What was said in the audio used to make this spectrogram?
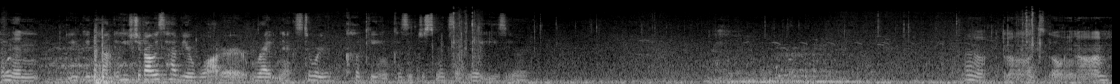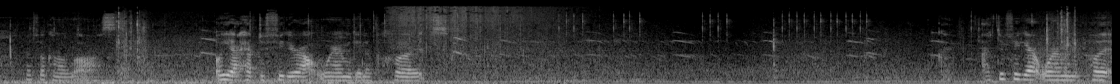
And then you can have, you should always have your water right next to where you're cooking because it just makes it way easier. I don't know what's going on. I feel kind of lost. Oh yeah, I have to figure out where I'm gonna put. Okay, I have to figure out where I'm gonna put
